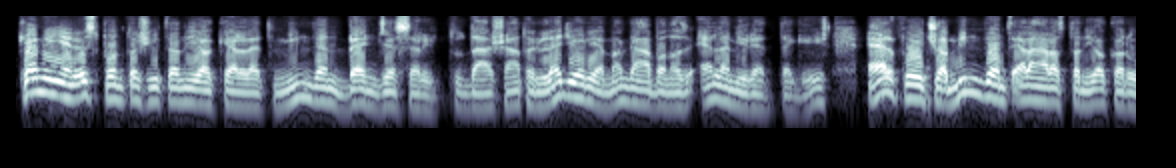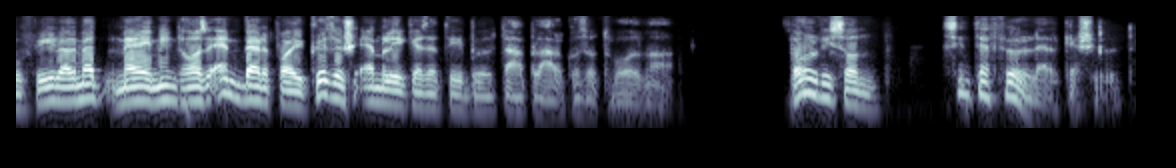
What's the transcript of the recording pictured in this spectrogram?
Keményen összpontosítania kellett minden Ben Gesserit tudását, hogy legyörje magában az elemi rettegést, elfolytsa mindent elárasztani akaró félelmet, mely mintha az emberfaj közös emlékezetéből táplálkozott volna. Paul viszont szinte föllelkesült.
